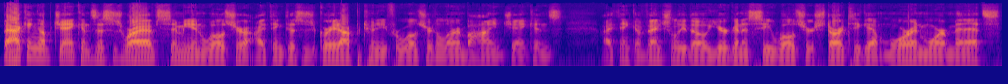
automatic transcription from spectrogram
Backing up Jenkins, this is where I have Simeon Wilcher. I think this is a great opportunity for Wilcher to learn behind Jenkins I think eventually, though, you're going to see Wilcher start to get more and more minutes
